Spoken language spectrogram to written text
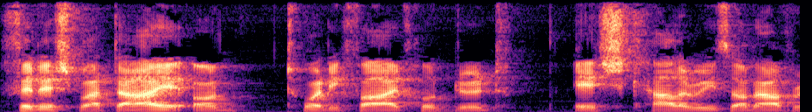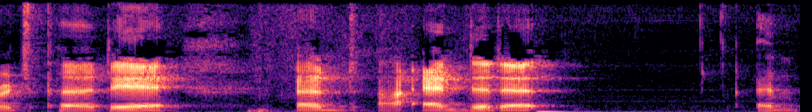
finish my diet on twenty five hundred ish calories on average per day, and I ended it and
